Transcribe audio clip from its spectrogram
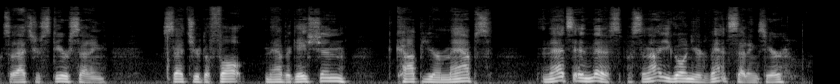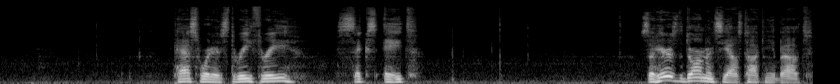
So that's your steer setting. Set your default navigation, copy your maps, and that's in this. So now you go in your advanced settings here. Password is 3368. So here's the dormancy I was talking about.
